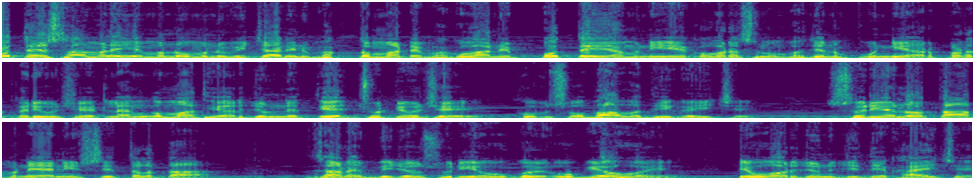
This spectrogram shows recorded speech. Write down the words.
પોતે સાંભળીએ મનોમન વિચારીને ભક્ત માટે ભગવાને પોતે એમની એક વર્ષનું ભજન પુણ્ય અર્પણ કર્યું છે એટલે અંગમાંથી અર્જુનને તેજ છૂટ્યું છે. ખૂબ શોભા વધી ગઈ છે. સૂર્યનો તાપ ને એની શીતળતા જાણે બીજો સૂર્ય ઉગ્યો હોય એવો અર્જુનજી દેખાય છે.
